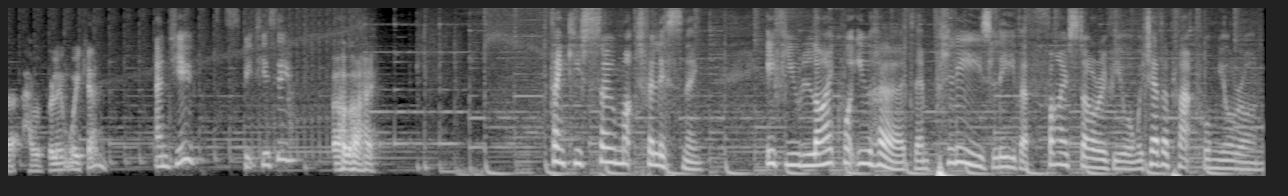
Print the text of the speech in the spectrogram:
uh, have a brilliant weekend. And you. Speak to you soon. Bye bye. Thank you so much for listening. If you like what you heard, then please leave a five star review on whichever platform you're on.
